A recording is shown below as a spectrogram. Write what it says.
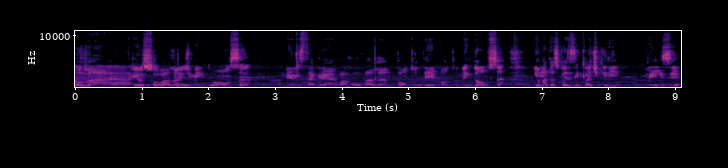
Olá, eu sou Alan de Mendonça. Meu Instagram é o arroba alan.d.mendonça. E uma das coisas em que eu adquiri um laser,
